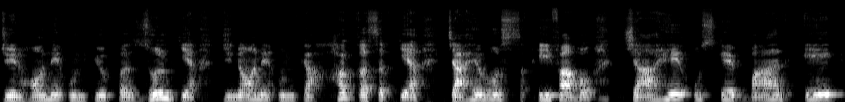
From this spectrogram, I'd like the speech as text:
جنہوں نے ان کے اوپر ظلم کیا، جنہوں نے ان کا حق غصب کیا، چاہے وہ ثقیفہ ہو، چاہے اس کے بعد ایک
